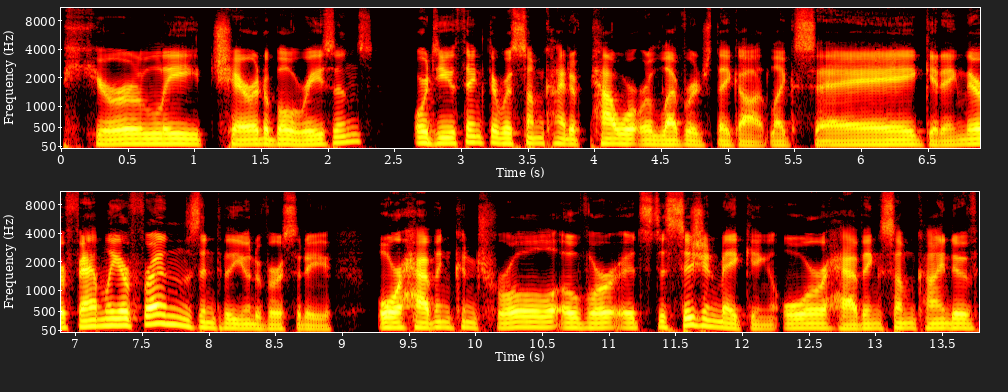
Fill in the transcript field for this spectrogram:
purely charitable reasons? Or do you think there was some kind of power or leverage they got, like, say, getting their family or friends into the university, or having control over its decision making, or having some kind of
